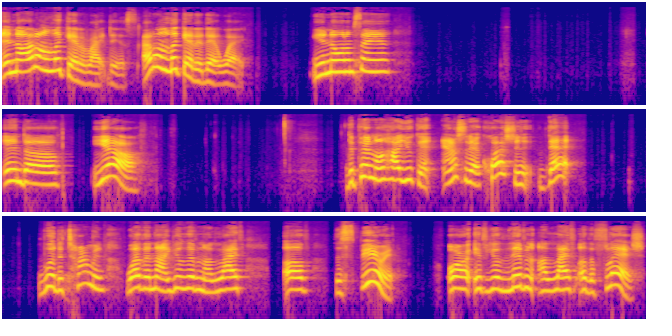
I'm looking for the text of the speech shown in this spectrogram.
And no, I don't look at it like this. I don't look at it that way. You know what I'm saying? And uh yeah. Depending on how you can answer that question, that will determine whether or not you're living a life of the spirit or if you're living a life of the flesh.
